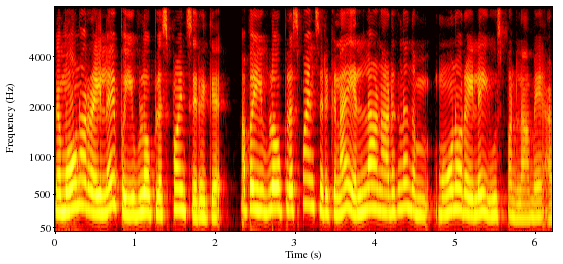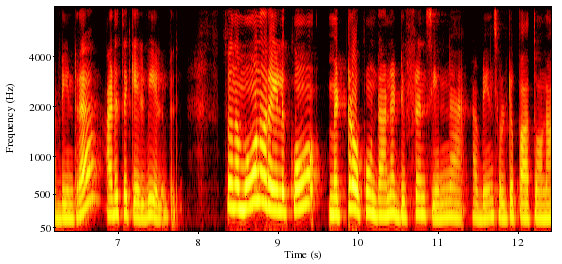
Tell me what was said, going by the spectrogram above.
இந்த மோனோ ரயிலில் இப்போ இவ்வளோ ப்ளஸ் பாயிண்ட்ஸ் இருக்குது அப்போ இவ்வளோ ப்ளஸ் பாயிண்ட்ஸ் இருக்குன்னா எல்லா நாடுகளும் இந்த மோனோ ரயிலை யூஸ் பண்ணலாமே அப்படின்ற அடுத்த கேள்வி எழுப்புது ஸோ இந்த மோனோ ரயிலுக்கும் மெட்ரோக்கும் உண்டான டிஃப்ரென்ஸ் என்ன அப்படின்னு சொல்லிட்டு பார்த்தோன்னா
